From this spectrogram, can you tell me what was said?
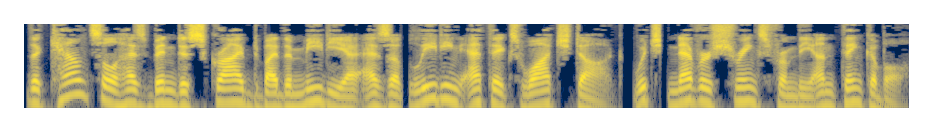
The council has been described by the media as a «leading ethics watchdog», which «never shrinks from the unthinkable».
